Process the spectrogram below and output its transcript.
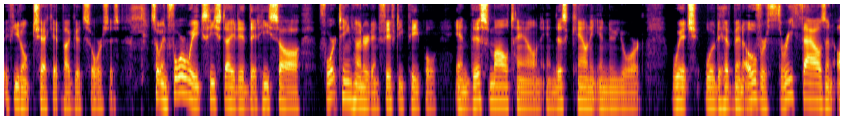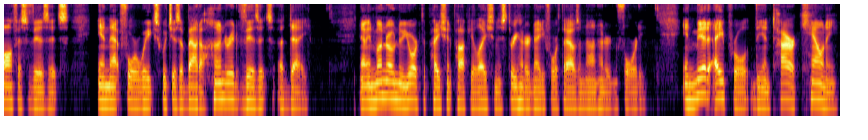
if you don't check it by good sources. So in four weeks, he stated that he saw 1,450 people in this small town in this county in New York, which would have been over 3,000 office visits in that four weeks, which is about 100 visits a day. Now, in Monroe, New York, the patient population is 384,940. In mid April, the entire county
